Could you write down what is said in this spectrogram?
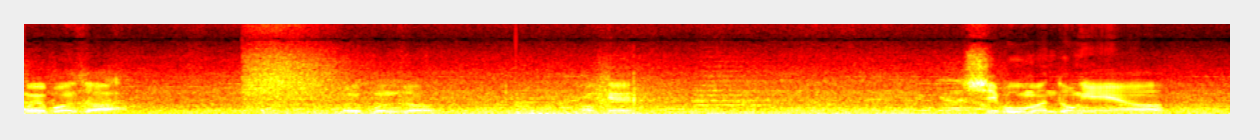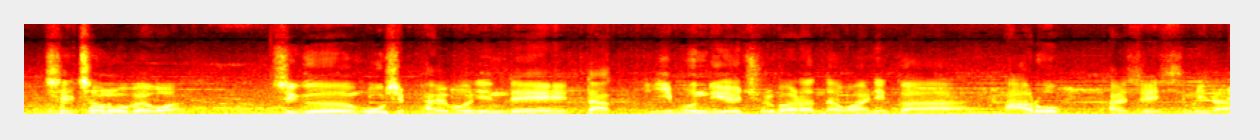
14번 줘 14번 줘 오케이 15만 동이에요 7,500원 지금 58분인데 딱 2분 뒤에 출발한다고 하니까 바로 갈 수 있습니다.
